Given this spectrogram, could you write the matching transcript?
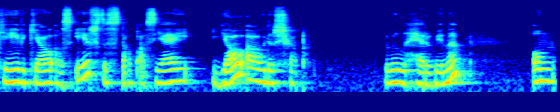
geef ik jou als eerste stap, als jij jouw ouderschap wil herwinnen, om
